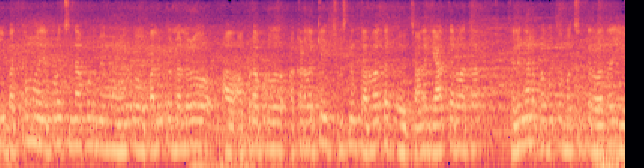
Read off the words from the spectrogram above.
ఈ బతుకమ్మ ఎప్పుడో చిన్నప్పుడు మేము పల్లెటూళ్ళలో అప్పుడప్పుడు అక్కడ వరకే చూసిన. తర్వాత చాలా గ్యాప్ తర్వాత తెలంగాణ ప్రభుత్వం వచ్చిన తర్వాత ఈ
